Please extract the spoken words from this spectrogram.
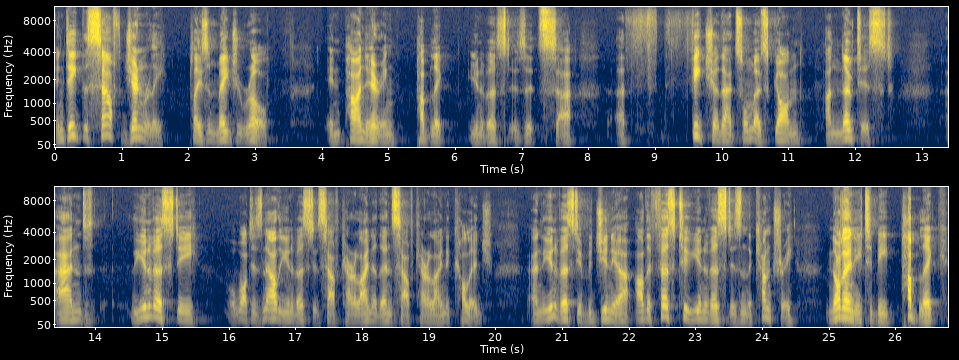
Indeed, the South generally plays a major role in pioneering public universities. It's uh, a feature that's almost gone unnoticed. And the university, or what is now the University of South Carolina, then South Carolina College, and the University of Virginia are the first two universities in the country not only to be public,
